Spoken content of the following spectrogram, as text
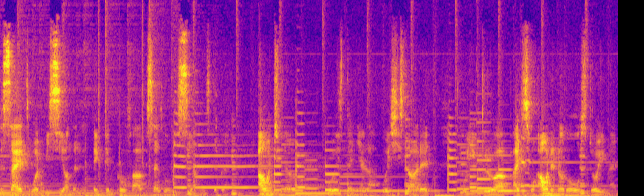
besides what we see on the LinkedIn profile, besides what we see on Instagram, I want to know who is Daniela, where she started, where you grew up. I just want I want to know the whole story, man.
